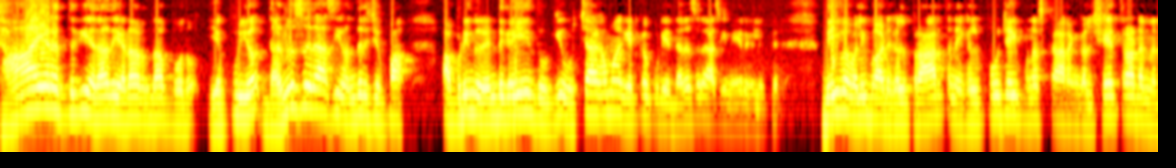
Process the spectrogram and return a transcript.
சாயறத்துக்கு ஏதாவது இடம் இருந்தா போதும். எப்படியோ தனுசு ராசி வந்துருச்சுப்பா அப்படின்னு ரெண்டு கையையும் தூக்கி உற்சாகமா கேட்கக்கூடிய தனுசு ராசி நேர்களுக்கு தெய்வ வழிபாடுகள் பிரார்த்தனைகள் பூஜை புனஸ்காரங்கள் சேத்ராடன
